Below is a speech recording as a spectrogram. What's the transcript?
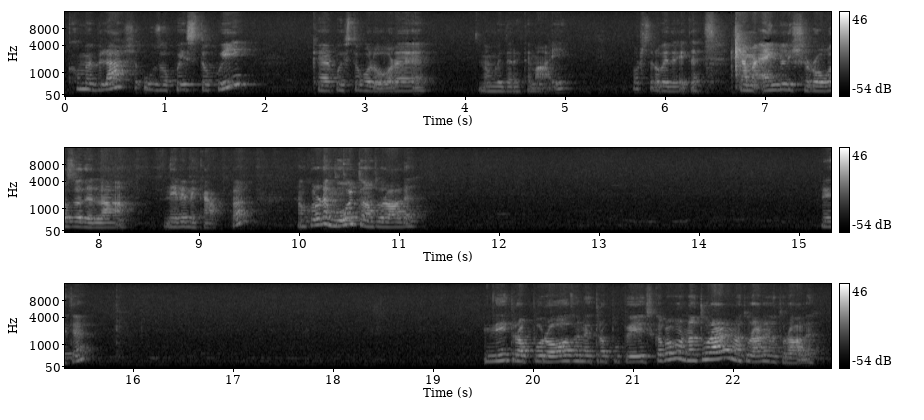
Come blush uso questo qui che è questo colore non vedrete mai. Forse lo vedrete. Si chiama English Rose della Neve Makeup. È un colore molto naturale. Vedete? Né troppo rosa né troppo pesca, proprio naturale, naturale, naturale.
